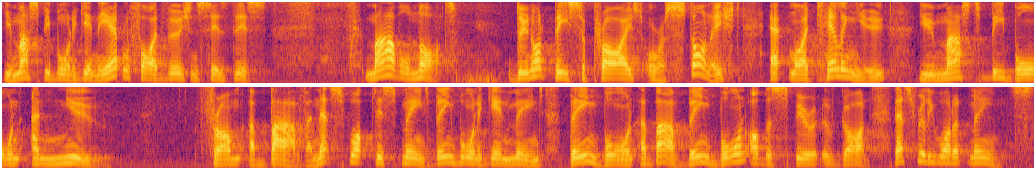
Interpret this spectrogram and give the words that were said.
You must be born again. The Amplified Version says this Marvel not, do not be surprised or astonished at my telling you, you must be born anew from above. And that's what this means. Being born again means being born above, being born of the Spirit of God. That's really what it means.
